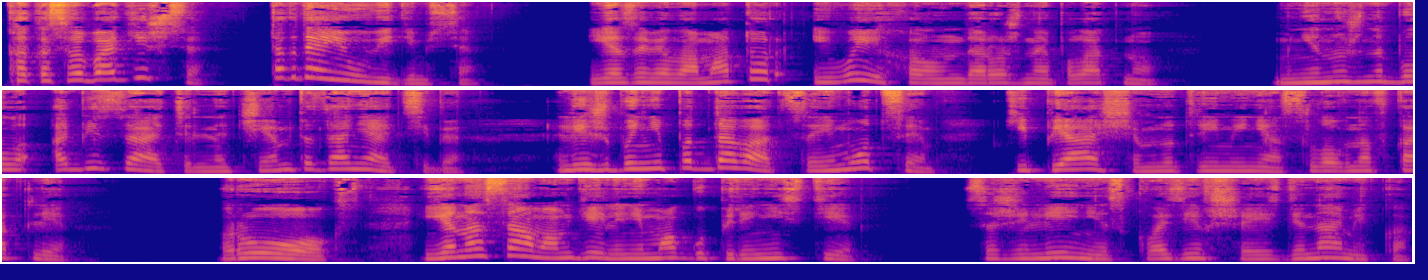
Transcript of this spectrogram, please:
«Как освободишься, тогда и увидимся!» Я завела мотор и выехала на дорожное полотно. Мне нужно было обязательно чем-то занять себя — лишь бы не поддаваться эмоциям, кипящим внутри меня, словно в котле. «Рокс, я на самом деле не могу перенести!» Сожаление, сквозившее из динамика,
